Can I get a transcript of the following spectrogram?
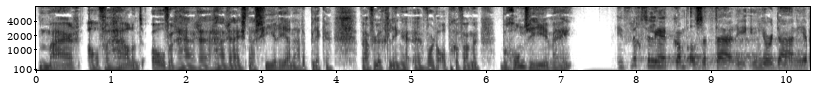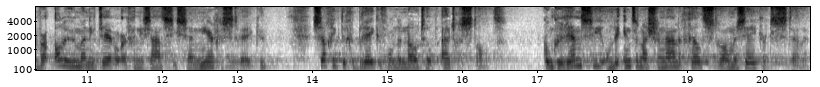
Maar al verhalend over haar, uh, haar reis naar Syrië... naar de plekken waar vluchtelingen uh, worden opgevangen... begon ze hiermee... In vluchtelingenkamp al-Zatari in Jordanië... waar alle humanitaire organisaties zijn neergestreken... zag ik de gebreken van de noodhulp uitgestald. Concurrentie om de internationale geldstromen zeker te stellen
